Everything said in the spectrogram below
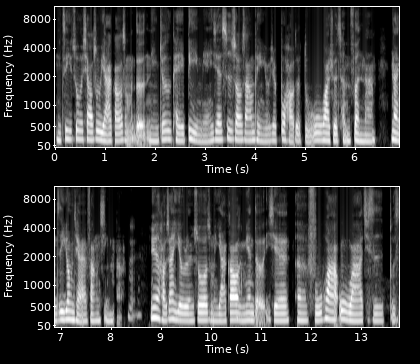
你自己做酵素牙膏什么的，你就是可以避免一些市售商品有一些不好的毒物化学成分呐、啊，那你自己用起来放心嘛。对，因为好像也有人说什么牙膏里面的一些呃氟化物啊，其实不是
